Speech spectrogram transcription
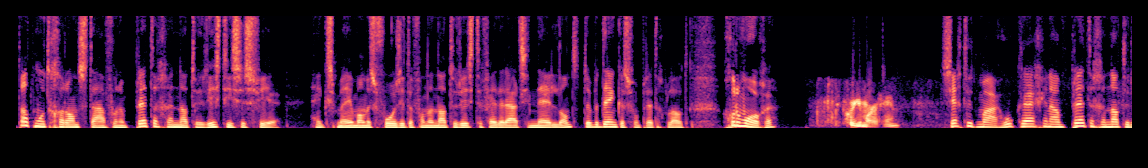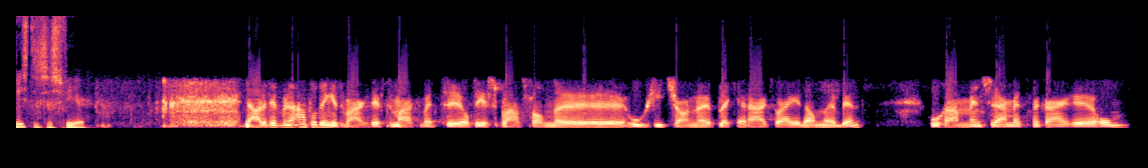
Dat moet garant staan voor een prettige naturistische sfeer. Henk Smeeman is voorzitter van de Naturistenfederatie Nederland... de bedenkers van Prettig Bloot. Goedemorgen. Goedemorgen. Zegt u het maar, hoe krijg je nou een prettige naturistische sfeer? Nou, dat heeft met een aantal dingen te maken. Het heeft te maken met uh, op de eerste plaats van uh, hoe ziet zo'n uh, plekje eruit waar je dan bent. Hoe gaan mensen daar met elkaar om?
